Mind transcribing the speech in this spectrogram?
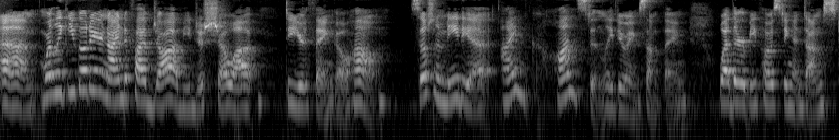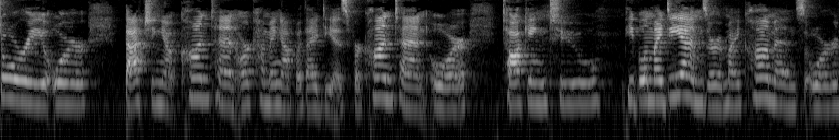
Um, where like you go to your nine to five job, you just show up, do your thing, go home. social media, I'm constantly doing something, whether it be posting a dumb story or batching out content or coming up with ideas for content or talking to people in my DMs or my comments or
